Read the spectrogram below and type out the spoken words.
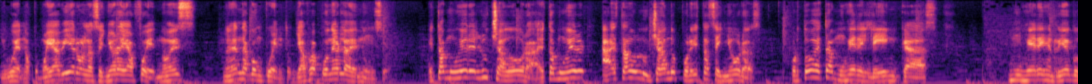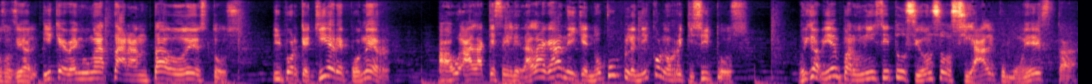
Y bueno, como ya vieron, la señora ya fue, no es, no anda con cuentos, ya fue a poner la denuncia. Esta mujer es luchadora, esta mujer ha estado luchando por estas señoras, por todas estas mujeres lencas, mujeres en riesgo social, y que venga un atarantado de estos, y porque quiere poner a, la que se le da la gana y que no cumple ni con los requisitos. Oiga bien, para una institución social como esta,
